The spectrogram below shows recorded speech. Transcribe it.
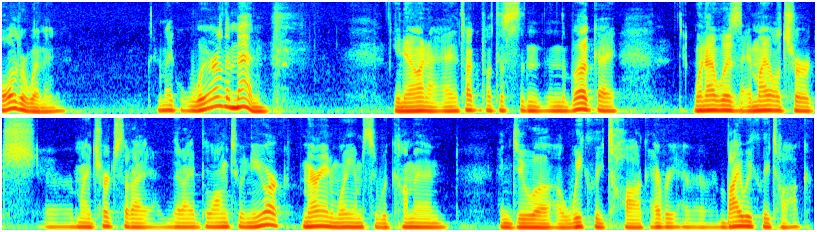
older women. I'm like, where are the men? you know, and I, I talk about this in, in, the book. I, when I was in my old church, uh, my church that I that I belonged to in New York, Marianne Williamson would come in and do a, a weekly talk, every uh, biweekly talk.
